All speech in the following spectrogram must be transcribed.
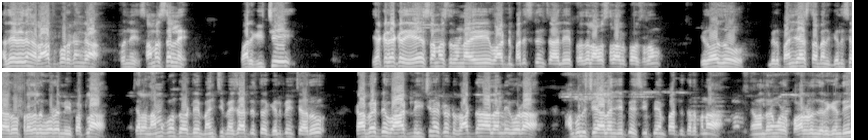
అదేవిధంగా రాతపూర్వకంగా కొన్ని సమస్యల్ని వారికి ఇచ్చి ఎక్కడెక్కడ ఏ సమస్యలు ఉన్నాయి వాటిని పరిష్కరించాలి ప్రజల అవసరాల కోసం ఈరోజు మీరు పనిచేస్తామని గెలిచారు. ప్రజలు కూడా మీ పట్ల చాలా నమ్మకంతో మంచి మెజార్టీతో గెలిపించారు. కాబట్టి వాటిని ఇచ్చినటువంటి వాగ్దానాలన్నీ కూడా అమలు చేయాలని చెప్పి సిపిఎం పార్టీ తరఫున మేమందరం కూడా కోరడం జరిగింది.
